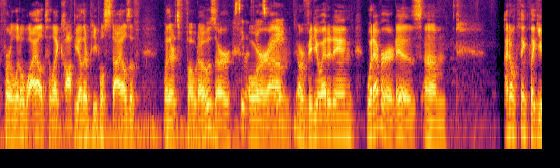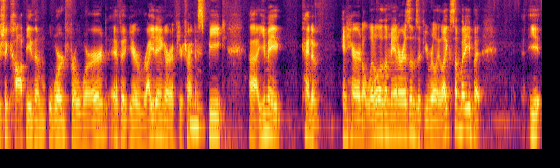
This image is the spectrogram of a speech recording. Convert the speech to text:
for a little while to like copy other people's styles of whether it's photos or or right. um, or video editing, whatever it is. Um, I don't think like you should copy them word for word if it, you're writing or if you're trying to speak. Uh, you may kind of inherit a little of the mannerisms if you really like somebody, but you,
